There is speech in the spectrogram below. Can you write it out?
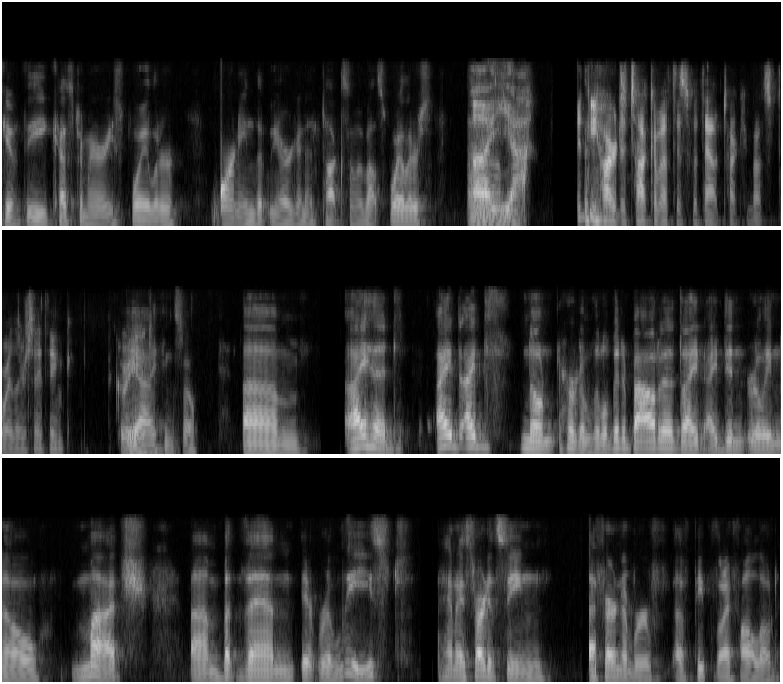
give the customary spoiler warning that we are going to talk some about spoilers. Uh, Um, yeah, It'd be hard to talk about this without talking about spoilers. I think. agreed. Yeah, I think so. Um, I had I'd I'd known heard a little bit about it. I I didn't really know much, um, but then it released, and I started seeing a fair number of, of people that I followed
